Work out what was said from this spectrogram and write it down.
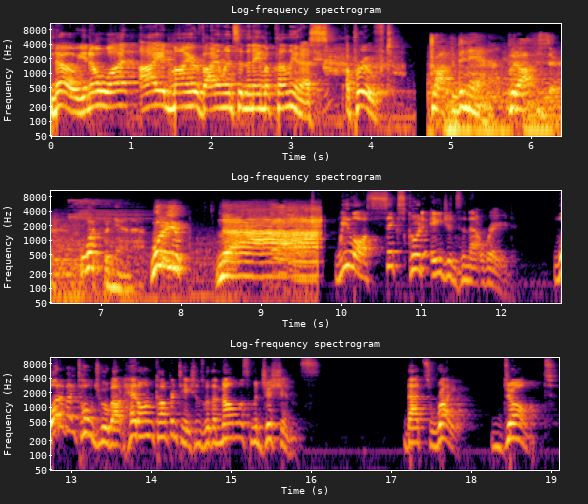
No, you know what? I admire violence in the name of cleanliness. Approved. Drop the banana. Put officer. What banana? What are you? Nah. We lost six good agents in that raid. What have I told you about head-on confrontations with anomalous magicians? That's right. Don't.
